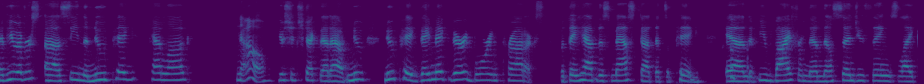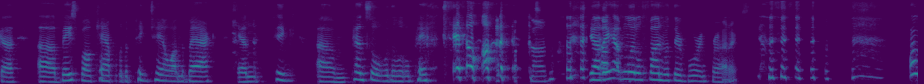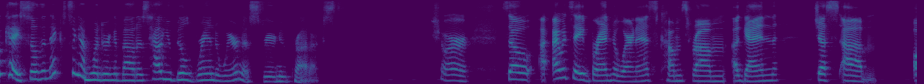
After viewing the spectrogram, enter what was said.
Have you ever uh, seen the New Pig catalog? No. You should check that out. New New Pig, they make very boring products, but they have this mascot that's a pig. And if you buy from them, they'll send you things like a uh, baseball cap with a pigtail on the back and pig um, pencil with a little tail on it. yeah, they have a little fun with their boring products. okay, so the next thing I'm wondering about is how you build brand awareness for your new products. Sure. So I would say brand awareness comes from, again, just um,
